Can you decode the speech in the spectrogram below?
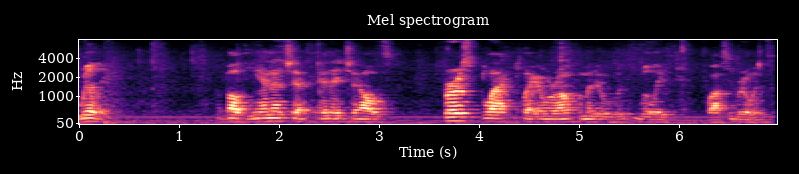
Willie, about the NHL, NHL's first black player, we're all familiar with Willie, Boston Bruins,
